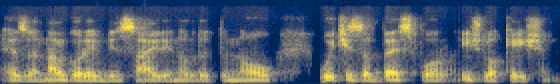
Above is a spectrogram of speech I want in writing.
has an algorithm inside in order to know which is the best for each location.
